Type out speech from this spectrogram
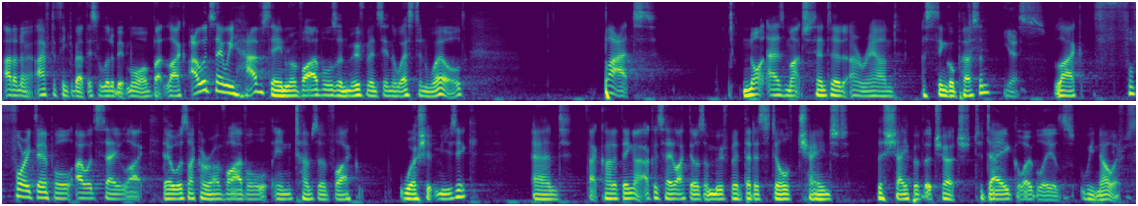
i don't know i have to think about this a little bit more but like i would say we have seen revivals and movements in the western world but not as much centered around a single person. Yes. Like, for, for example, I would say like there was like a revival in terms of like worship music and that kind of thing. I, I could say like there was a movement that has still changed the shape of the church today globally as we know it.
